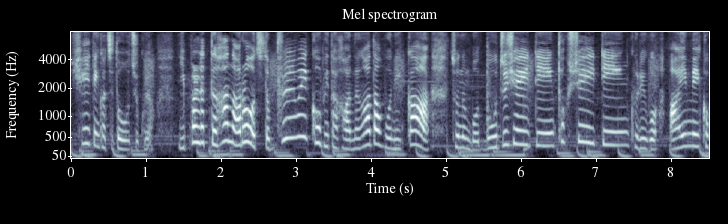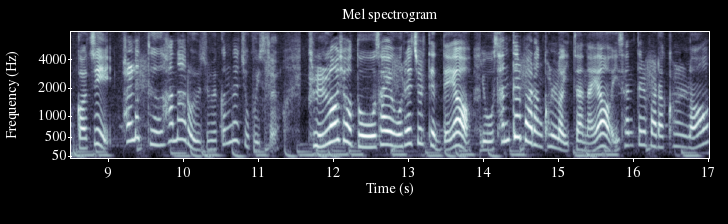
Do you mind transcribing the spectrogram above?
shading 같이 넣어주고요. 이 팔레트 하나로 진짜 full 메이크업이 다 가능하다 보니까 저는 뭐 nose shading, 턱 shading, 그리고 eye 메이크업까지 팔레트 하나로 요즘에 끝내주고 있어요. blusher도 사용을 해줄 텐데요. 이 산들바람 컬러 있잖아요. 이 산들바람 컬러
